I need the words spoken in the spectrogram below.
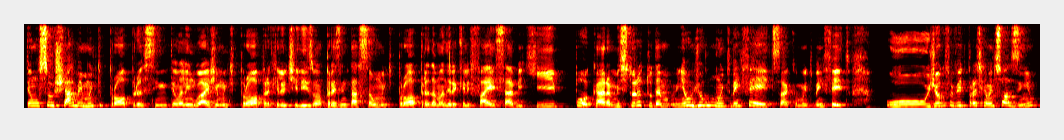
Tem um seu charme muito próprio, assim, tem uma linguagem muito própria que ele utiliza, uma apresentação muito própria da maneira que ele faz, sabe? Que, pô, cara, mistura tudo. É, é um jogo muito bem feito, saca? Muito bem feito. O jogo foi feito praticamente sozinho.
